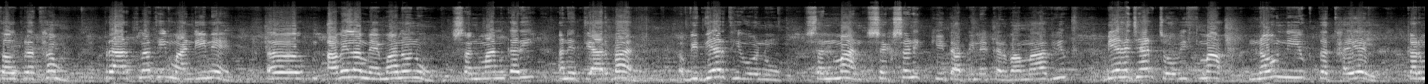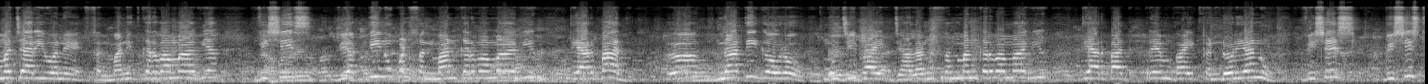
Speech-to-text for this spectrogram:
સૌપ્રથમ પ્રાર્થનાથી માંડીને આવેલા મહેમાનોનું સન્માન કરી અને ત્યારબાદ વિદ્યાર્થીઓનું સન્માન શૈક્ષણિક કીટ આપીને કરવામાં આવ્યું. બે હજાર ચોવીસમાં નવનિયુક્ત થયેલ કર્મચારીઓને સન્માનિત કરવામાં આવ્યા. વિશેષ વ્યક્તિનું પણ સન્માન કરવામાં આવ્યું. ત્યારબાદ જ્ઞાતિ ગૌરવ મોજીભાઈ ઝાલાનું સન્માન કરવામાં આવ્યું. ત્યારબાદ પ્રેમભાઈ કંડોળિયાનું વિશેષ વિશિષ્ટ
